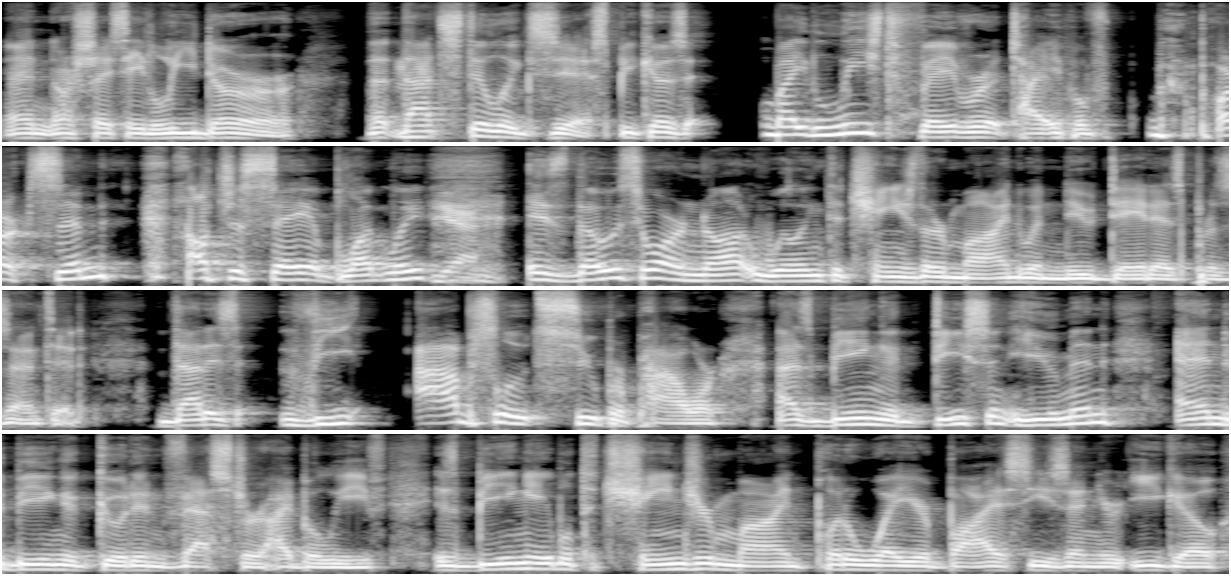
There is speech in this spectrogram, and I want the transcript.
and or should I say leader that mm-hmm. that still exists because my least favorite type of person, I'll just say it bluntly, yeah. is those who are not willing to change their mind when new data is presented. That is the absolute superpower as being a decent human and being a good investor, I believe, is being able to change your mind, put away your biases and your ego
